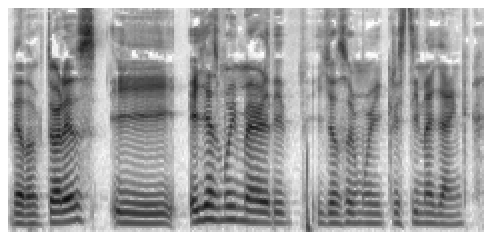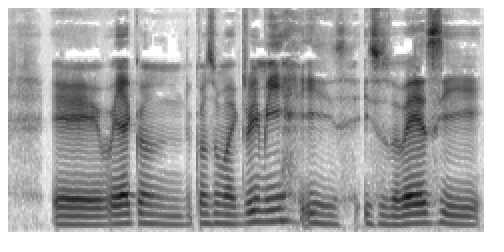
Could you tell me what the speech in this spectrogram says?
de doctores, y ella es muy Meredith y yo soy muy Christina Yang. eh, veía con, con su McDreamy y, y sus bebés y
